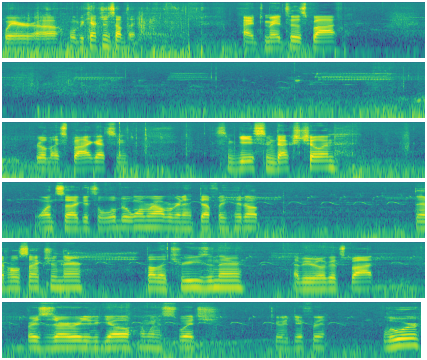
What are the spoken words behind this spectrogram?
where uh, we'll be catching something. All right, made it to the spot. Real nice spot. Got some some geese, some ducks chilling. Once uh, it gets a little bit warmer out, we're gonna definitely hit up that whole section there. With all the trees in there. That'd be a real good spot. Braces are ready to go. I'm gonna switch to a different lure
